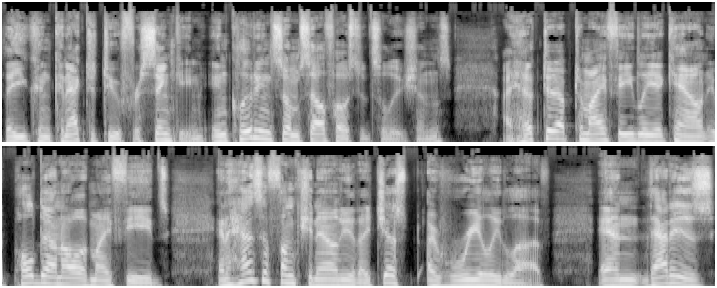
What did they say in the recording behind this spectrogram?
that you can connect it to for syncing, including some self-hosted solutions. I hooked it up to my Feedly account. It pulled down all of my feeds and it has a functionality that I just, I really love. And that is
